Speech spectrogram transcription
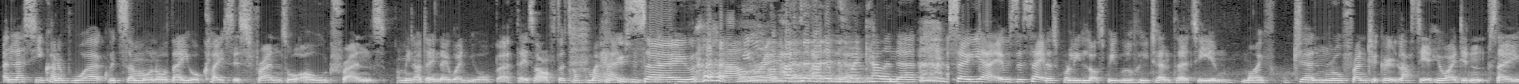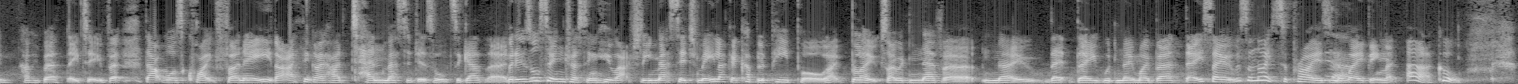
unless you kind of work with someone or they're your closest friends or old friends. I mean, I don't know when your birthdays are off the top of my head, so I'll have to add it to my calendar. So yeah, it was the same. There's probably lots of people who turned 30 in my general friendship group last year who I didn't say happy birthday to, but that was quite funny. That I think I had 10 messages altogether. But it was also interesting who actually messaged me, like a couple of people, like blokes. I would never know that they would know my birthday, so it was a nice surprise in a way, being like, ah, cool.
